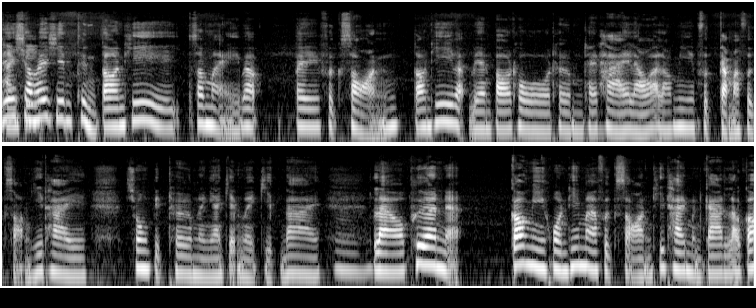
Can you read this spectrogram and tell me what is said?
ที่ฉันไม่คิดถึงตอนที่สมัยแบบไปฝึกสอนตอนที่แบบเรียนปอโทเทอมท้ายๆแล้วอะแล้วมีฝึกกลับมาฝึกสอนที่ไทย ช่วงปิดเทอมอะไรเงี้ยเก็บหน่วยกิจได้ แล้วเพื่อนเนี่ยก็มีคนที่มาฝึกสอนที่ไทยเหมือนกัน แล้วก็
